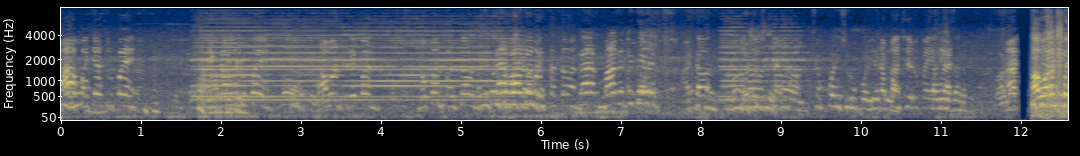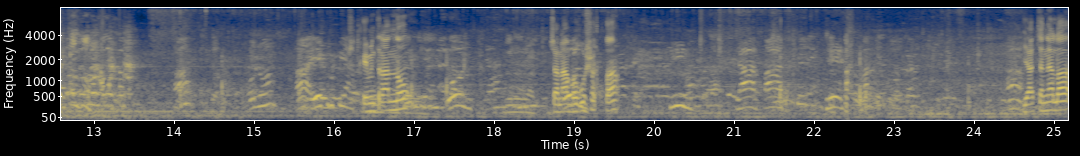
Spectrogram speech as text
हा पचास रुपये. एकावन्न रुपये. बावन्न त्रेपन्न चोपन्न पंचावन्न. सत्तावन्न मागे किती अठ्ठावन्न छप्पनशे रुपये छप्पनशे रुपये. हा मित्रांनो. चना बघू शकता. या चण्याला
